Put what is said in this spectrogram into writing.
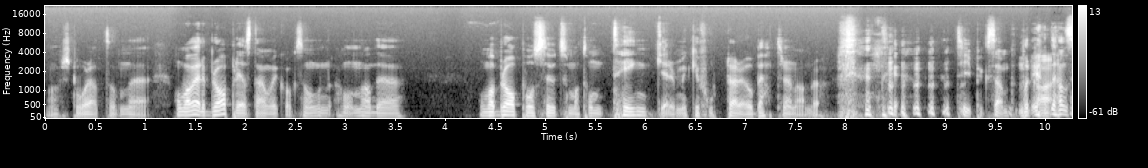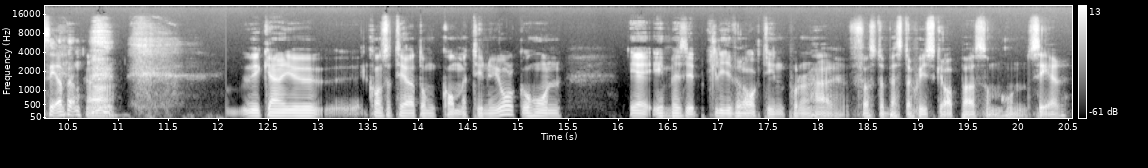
Man förstår att hon, eh, hon var väldigt bra på det Stanwyck också. Hon, hon, hade, hon var bra på att se ut som att hon tänker mycket fortare och bättre än andra. det är ett typexempel på det, Ja. den scenen. Ja. Vi kan ju konstatera att de kommer till New York och hon är i princip kliver rakt in på den här första bästa skyskrapa som hon ser.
